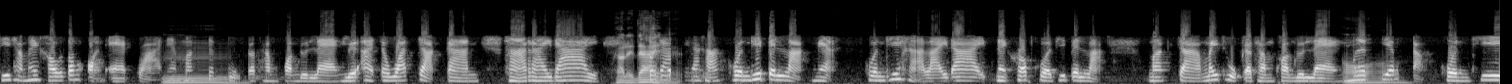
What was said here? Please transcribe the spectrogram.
ที่ทำให้เขาต้องอ่อนแอกว่าเนี่ยอืมมักจะถูกกระทำความรุนแรง หรืออาจจะวัดจากการหารายได้อะไรได้ก็ได้นะนะคะ คนที่เป็นหลักเนี่ย คนที่หารายได้ในครอบครัวที่เป็นหลัก มักจะไม่ถูกกระทำความรุนแรงอ๋อเมื่อเทียบกับคนที่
